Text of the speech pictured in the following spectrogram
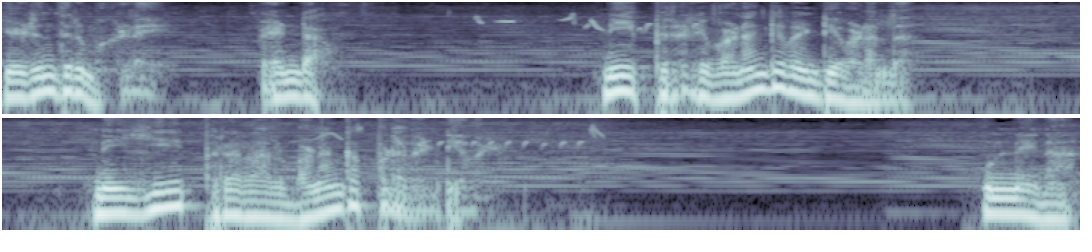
எழுந்திரு மகளே. வேண்டாம் நீ பிறரை வணங்க வேண்டியவள் அல்ல. நீயே பிறரால் வணங்கப்பட வேண்டியவள். உன்னை நான்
